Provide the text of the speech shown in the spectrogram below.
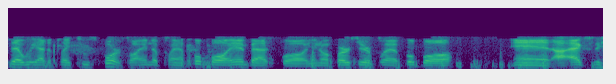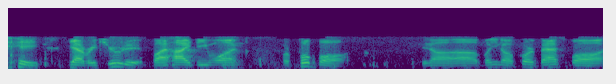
said we had to play two sports. So I ended up playing football and basketball. You know, first year playing football, and I actually got recruited by High D1 for football. You know, uh, but you know, of course, basketball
